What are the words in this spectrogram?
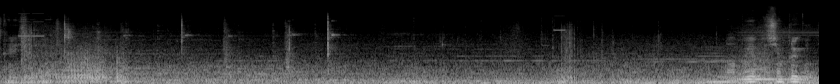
Скорее всего. Ладно, я зачем прыгал,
